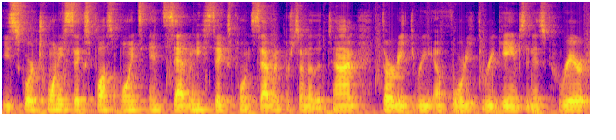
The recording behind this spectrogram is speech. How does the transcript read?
he's scored 26 plus points in 76.7% of the time, 33 of 43 games in his career.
